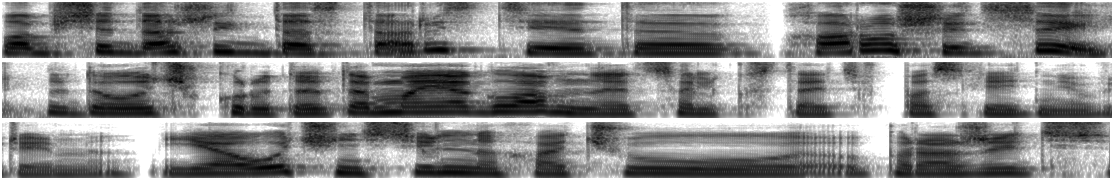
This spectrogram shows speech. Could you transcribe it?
вообще дожить до старости – это хорошая цель. Это очень круто. Это моя главная цель, кстати, в последнее время. Я очень сильно хочу прожить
